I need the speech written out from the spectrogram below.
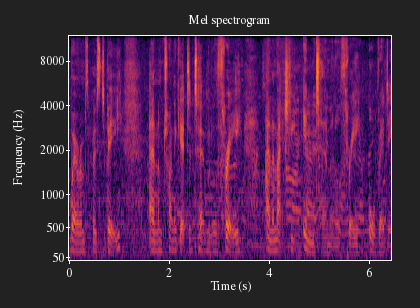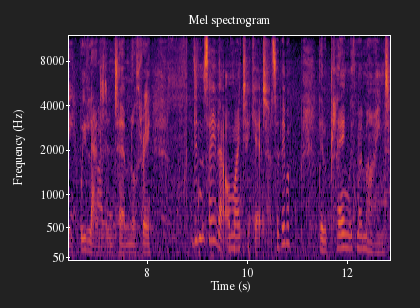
where I'm supposed to be and I'm trying to get to Terminal 3 and I'm actually in Terminal 3 already. We landed in Terminal 3. It didn't say that on my ticket. So they were they were playing with my mind.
